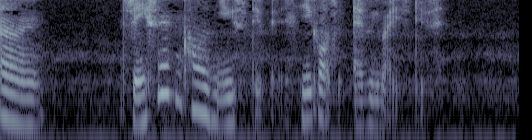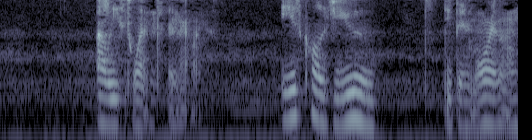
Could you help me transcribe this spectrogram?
um, Jason called you stupid. He calls everybody stupid. At least once in their life. He's called you stupid more though.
